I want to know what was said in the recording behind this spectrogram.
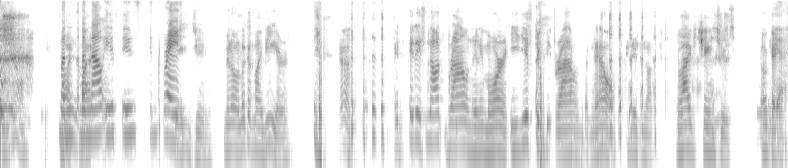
So now, But, my- but my- now it is great. changing. You know, look at my beard. Yeah. It it is not brown anymore. It used to be brown, but now it is not. Life changes. Okay. Yes.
